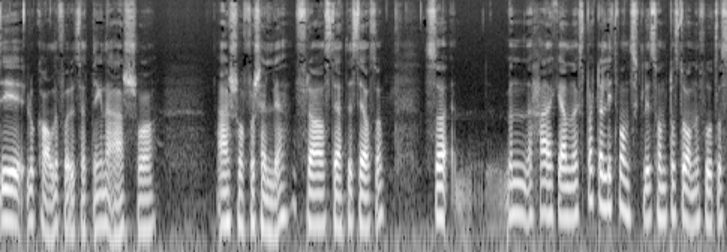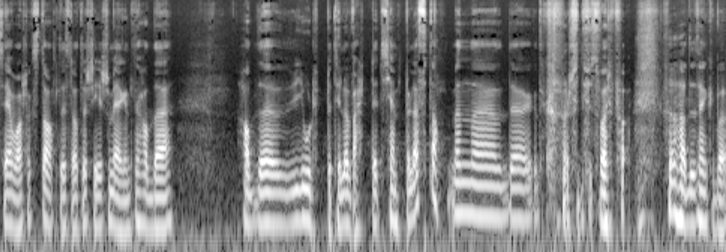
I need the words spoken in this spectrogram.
de lokale forutsetningene er så, er så forskjellige fra sted til sted også. Så, men her er ikke jeg noen ekspert. Det er litt vanskelig sånn på stående fot å se hva slags statlige strategier som egentlig hadde hadde hjulpet til å vært et kjempeløft, da. Men uh, det, det, kan kanskje du svare på hva du tenker på.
